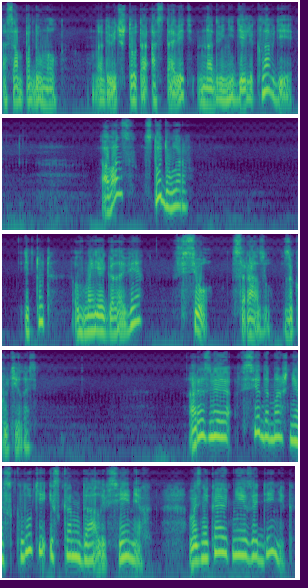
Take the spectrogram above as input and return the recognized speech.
А сам подумал – надо ведь что-то оставить на две недели Клавдии. Аванс 100 долларов. И тут в моей голове все сразу закрутилось. А разве все домашние склоки и скандалы в семьях возникают не из-за денег,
